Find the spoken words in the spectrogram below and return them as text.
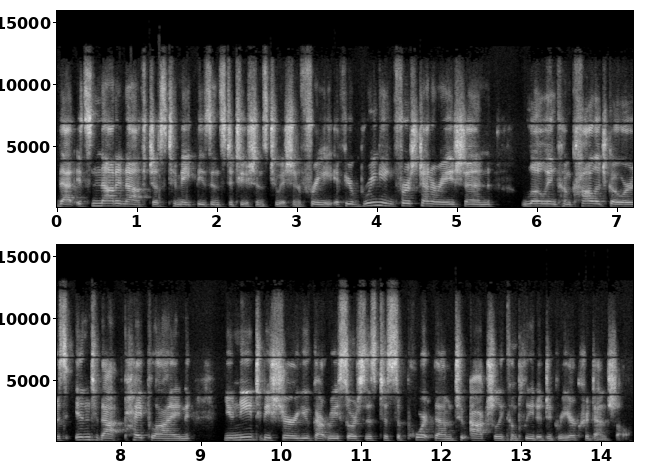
that it's not enough just to make these institutions tuition free. If you're bringing first generation low income college goers into that pipeline, you need to be sure you've got resources to support them to actually complete a degree or credential.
